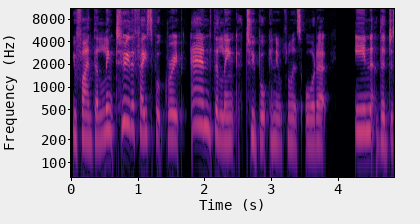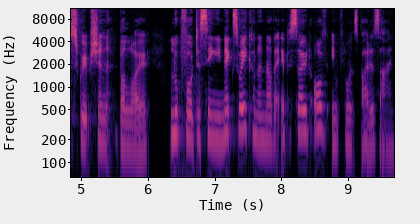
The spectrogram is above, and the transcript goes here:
You'll find the link to the Facebook group and the link to book an influence audit in the description below. Look forward to seeing you next week on another episode of Influence by Design.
